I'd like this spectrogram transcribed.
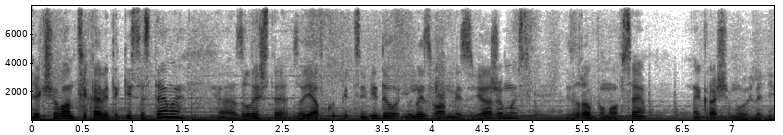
Якщо вам цікаві такі системи, е, залиште заявку під цим відео і ми з вами зв'яжемось і зробимо все в найкращому вигляді.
